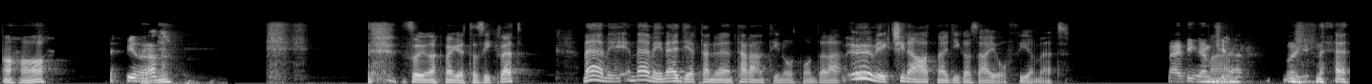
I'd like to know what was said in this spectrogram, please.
Aha. Egy pillanat. Ennyi. Zolinak megjött az iklet. Nem, én, nem, én egyértelműen Tarantinót mondanám. Ő még csinálhatna egy igazán jó filmet. Már eddig nem csinált. Vagy... nem,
